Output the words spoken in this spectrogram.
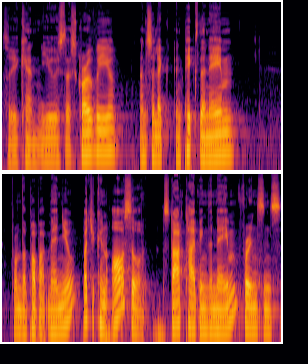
So you can use the scroll wheel and select and pick the name from the pop-up menu, but you can also start typing the name, for instance,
